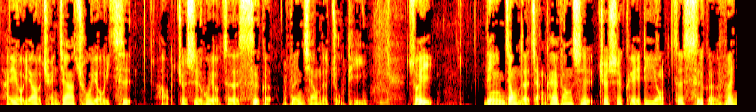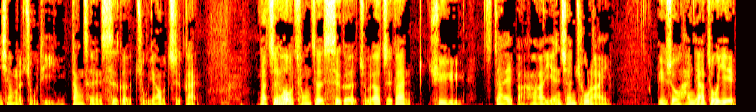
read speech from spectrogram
还有要全家出游一次，好，就是会有这四个分项的主题。所以另一种的展开方式，就是可以利用这四个分项的主题当成四个主要枝干。那之后从这四个主要枝干去再把它延伸出来，比如说寒假作业。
